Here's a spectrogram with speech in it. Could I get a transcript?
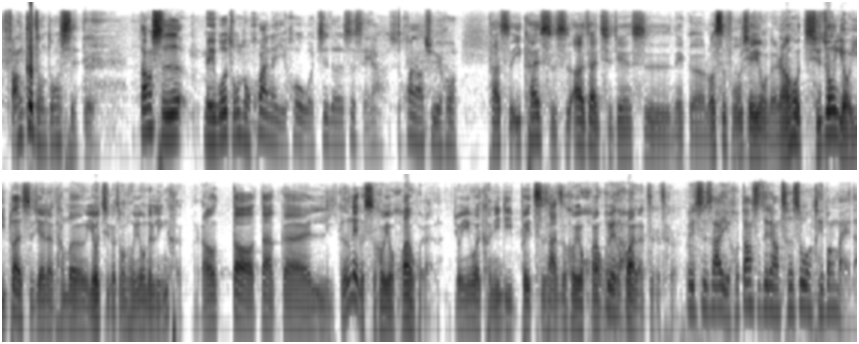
防各种东西。对，当时美国总统换了以后，我记得是谁啊？是换上去以后，他是一开始是二战期间是那个罗斯福先用的，然后其中有一段时间呢，他们有几个总统用的林肯，然后到大概里根那个时候又换回来了，就因为肯尼迪被刺杀之后又换回来，换了这个车，被刺杀以后，当时这辆车是问黑帮买的，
